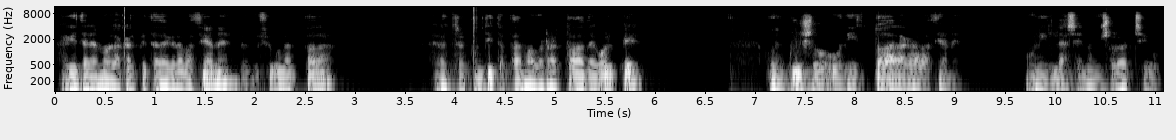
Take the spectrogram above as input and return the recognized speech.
Aquí tenemos la carpeta de grabaciones, donde figuran todas. En los tres puntitos podemos borrar todas de golpe. O incluso unir todas las grabaciones unirlas en un solo archivo.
